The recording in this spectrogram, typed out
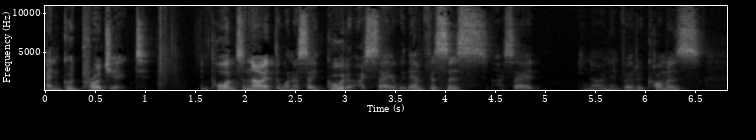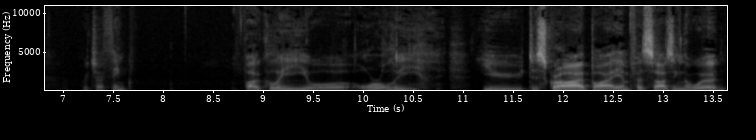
and good project. Important to note that when I say good, I say it with emphasis. I say it, you know, in inverted commas, which I think vocally or orally you describe by emphasizing the word.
